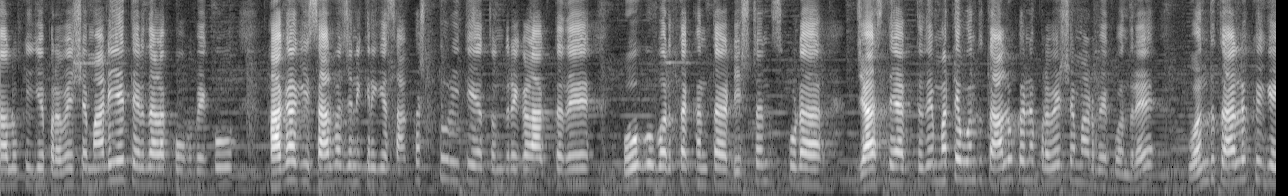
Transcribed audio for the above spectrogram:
ತಾಲೂಕಿಗೆ ಪ್ರವೇಶ ಮಾಡಿಯೇ ತೇರದಾಳಕ್ಕೆ ಹೋಗಬೇಕು. ಹಾಗಾಗಿ ಸಾರ್ವಜನಿಕರಿಗೆ ಸಾಕಷ್ಟು ರೀತಿಯ ತೊಂದರೆಗಳಾಗ್ತದೆ. ಹೋಗು ಬರ್ತಕ್ಕಂಥ ಡಿಸ್ಟೆನ್ಸ್ ಕೂಡ ಜಾಸ್ತಿ ಆಗ್ತದೆ. ಮತ್ತು ಒಂದು ತಾಲೂಕನ್ನು ಪ್ರವೇಶ ಮಾಡಬೇಕು ಅಂದರೆ ಒಂದು ತಾಲೂಕಿಗೆ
